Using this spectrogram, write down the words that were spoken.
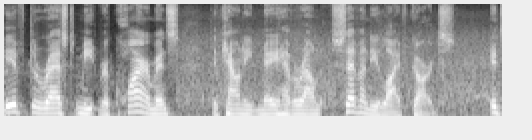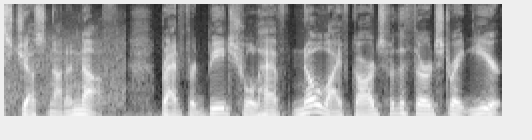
If the rest meet requirements, the county may have around 70 lifeguards. It's just not enough. Bradford Beach will have no lifeguards for the third straight year.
